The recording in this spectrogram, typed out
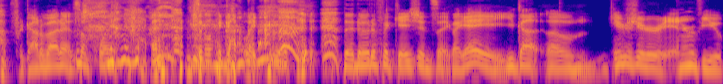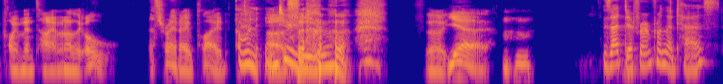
of forgot about it at some point until I got like the, the notification saying like, "Hey, you got um, here's your interview appointment time," and I was like, "Oh, that's right, I applied." Oh, an Uh, so- interview. so, yeah, hmm Is that different from the test?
